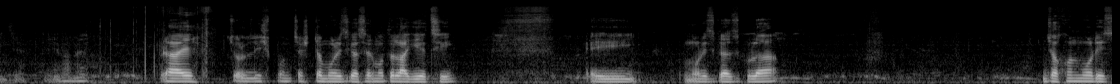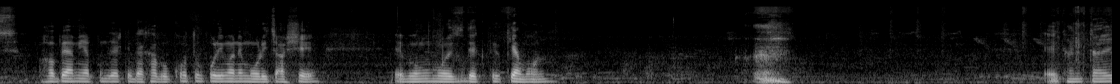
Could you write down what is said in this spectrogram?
এই যে একটা, এইভাবে। প্রায় চল্লিশ পঞ্চাশটা মরিচ গাছের মতো লাগিয়েছি। এই মরিচ গাছগুলা যখন মরিচ হবে, আমি আপনাদেরকে দেখাবো কত পরিমাণে মরিচ আসে এবং মরিচ দেখতে কেমন। এইখানটায়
